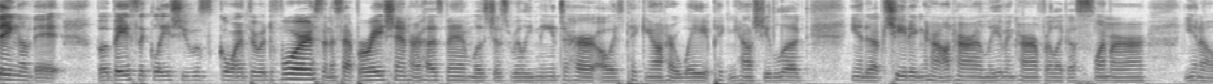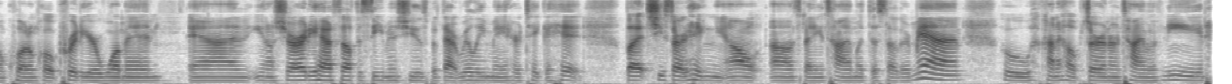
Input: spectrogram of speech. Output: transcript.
thing of it. But basically, she was going through a divorce and a separation. Her husband was just really mean to her, always picking on her weight, picking how she looked. He ended up cheating her on her and leaving her for like a slimmer, you know, quote unquote, prettier woman. And, you know, she already had self esteem issues, but that really made her take a hit. But she started hanging out, uh, spending time with this other man who kind of helped her in her time of need.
